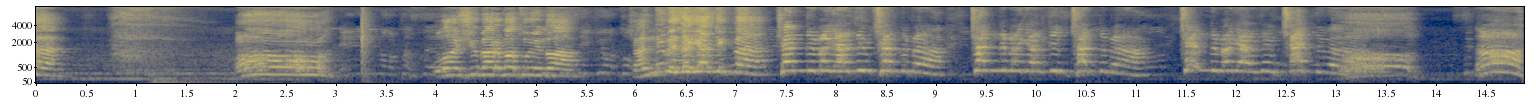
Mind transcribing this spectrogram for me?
Be! Aa! Ulan şu berbat oyunda kendimize geldik be! Kendime geldim kendime. Kendime geldim kendime. Kendime geldim kendime. Ah.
